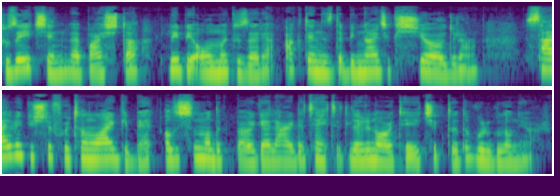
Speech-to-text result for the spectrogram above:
Kuzey Çin ve başta Libya olmak üzere Akdeniz'de binlerce kişiyi öldüren, sel ve güçlü fırtınalar gibi alışılmadık bölgelerde tehditlerin ortaya çıktığı da vurgulanıyor.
